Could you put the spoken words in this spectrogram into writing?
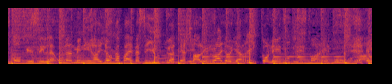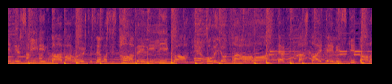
Stopin sille unelmin ihan joka päiväsi juttuja Testailin rajoja rikko niitä. Mut siis ei puhuta Ennen skidin tavaroista sellaisista haaveili liikaa. Oli jotain ala-astea kun taas taiteilin skital.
